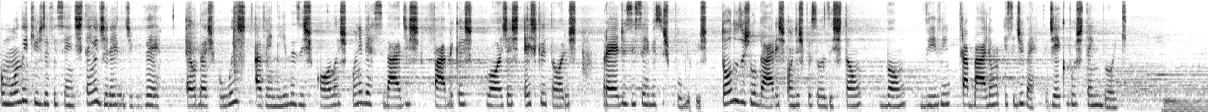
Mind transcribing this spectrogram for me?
O mundo em que os deficientes têm o direito de viver é o das ruas, avenidas, escolas, universidades, fábricas, lojas, escritórios, prédios e serviços públicos. Todos os lugares onde as pessoas estão, vão, vivem, trabalham e se divertem. Jacob Steinbroek.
